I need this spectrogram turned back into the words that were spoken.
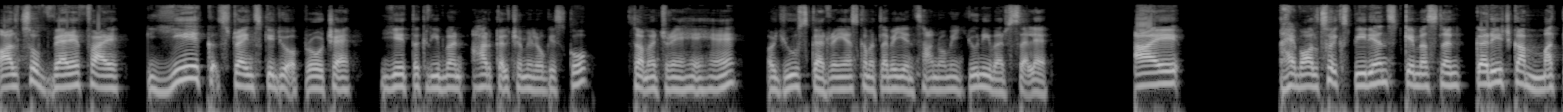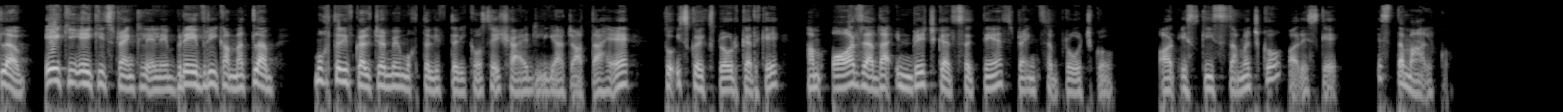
आल्सो वेरीफाई कि ये एक स्ट्रेंथ्स की जो अप्रोच है, ये तकरीबन हर कल्चर में लोग इसको समझ रहे हैं और यूज़ कर रहे हैं। इसका मतलब है ये इंसानों में यूनिवर्सल है। आई हैव ऑल्सो एक्सपीरियंस्ड के मसलन करेज का मतलब एक ही एक ही स्ट्रेंथ ले लें ब्रेवरी का मतलब मुख्तलिफ़ कल्चर में मुख्तलिफ़ तरीक़ों से शायद लिया जाता है। तो इसको एक्सप्लोर करके हम और ज़्यादा इनरिच कर सकते हैं स्ट्रेंथ्स अप्रोच को और इसकी समझ को और इसके इस्तेमाल को।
